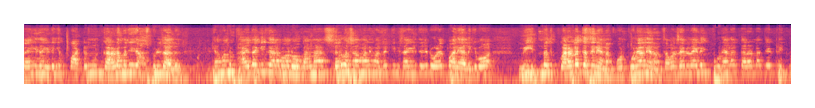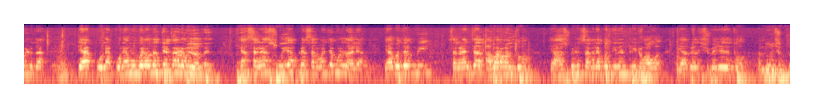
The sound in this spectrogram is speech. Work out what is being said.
ताईने सांगितलं की पाटण कराडामध्ये हॉस्पिटल झालं. त्यामध्ये फायदा किती झाला बाबा लोकांना? सर्वसामान्य माणसं तिने सांगितलं त्याच्या डोळ्यात पाणी आलं की बाबा मी इथनं कराडला कसं नेणार? कोण पुण्याला नेणार? चव्हाण साहेब सांगितलं की पुण्याला कराडला ते ट्रीटमेंट होता त्या पुण्या पुण्या मुंबईला होत्या त्या कराडमध्ये होत आहेत. ह्या सगळ्या सोयी आपल्या सर्वांच्यामुळे झाल्या. याबद्दल मी सगळ्यांचा आभार मानतो. या हॉस्पिटल चांगल्या पद्धतीने ट्रीट व्हावं याबद्दल शुभेच्छा देतो. आणि दोन शब्द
